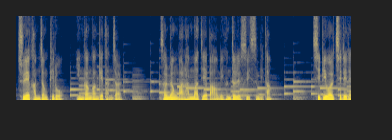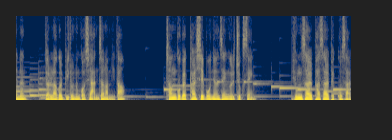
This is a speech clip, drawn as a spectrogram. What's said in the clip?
주의 감정 피로, 인간관계 단절. 설명 말 한마디에 마음이 흔들릴 수 있습니다. 12월 7일에는 연락을 미루는 것이 안전합니다. 1985년생 을축생. 흉살, 파살, 백호살.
